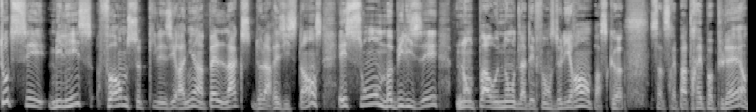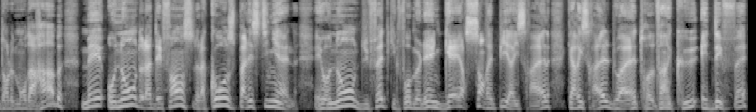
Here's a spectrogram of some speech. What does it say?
toutes ces milices forment ce que les Iraniens appellent l'axe de la résistance et sont mobilisés non pas au nom de la défense de l'Iran, parce que ça ne serait pas très populaire dans le monde arabe, mais au nom de la défense de la cause palestinienne et au nom du fait qu'il faut mener une guerre sans répit à Israël, car Israël doit être vaincu et défait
